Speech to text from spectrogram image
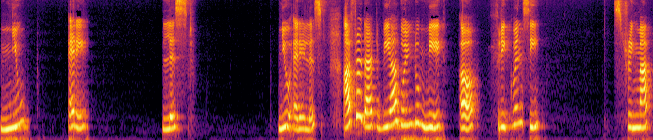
new array list new array list. After that, we are going to make a frequency string map.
